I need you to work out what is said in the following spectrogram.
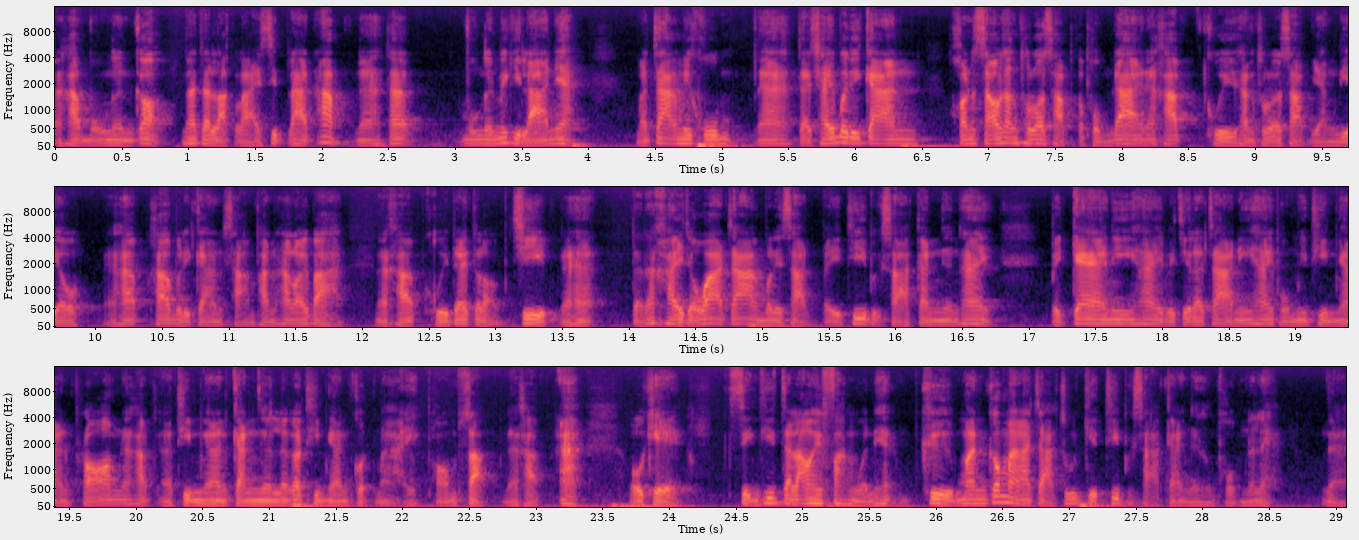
นะครับวงเงินก็น่าจะหลักหลาย 10 ล้านอัพนะถ้าวงเงินไม่กี่ล้านเนี่ยมาจ้างไม่คุ้มนะแต่ใช้บริการคอนซัลท์ทางโทรศัพท์กับผมได้นะครับ คุยทางโทรศัพท์อย่างเดียวนะครับ ค่าบริการ 3,500 บาทนะครับ คุยได้ตลอดชีพนะฮะ แต่ถ้าใครจะว่าจ้างบริษัทไปที่ปรึกษาการเงินให้ ไปแก้หนี้ให้ไปเจราจาหนี้ให้ ผมมีทีมงานพร้อมนะครับทีมงานการเงินแล้วก็ทีมงานกฎหมายพร้อมสับนะครับอะโอเค สิ่งที่จะเล่าให้ฟังวันนี้คือมันก็มาจากธุรกิจที่ปรึกษาการเงินของผมนั่นแหละนะ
